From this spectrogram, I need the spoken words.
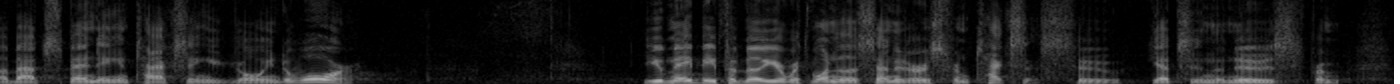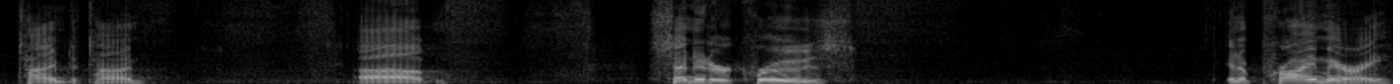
about spending and taxing and going to war. You may be familiar with one of the senators from Texas who gets in the news from time to time. Uh, Senator Cruz, in a primary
